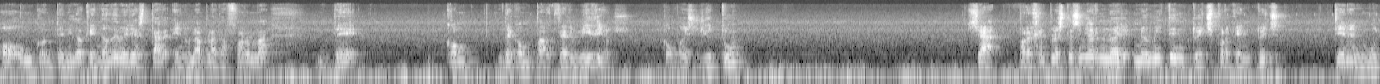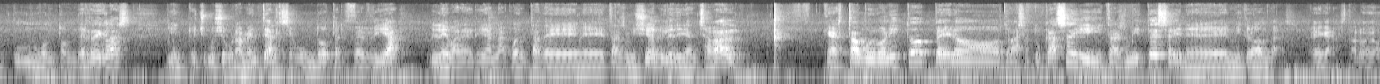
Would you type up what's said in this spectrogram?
o un contenido que no debería estar en una plataforma de, de compartir vídeos, como es YouTube. O sea, por ejemplo, este señor no, emite en Twitch porque en Twitch tienen un montón de reglas y en Twitch muy seguramente al segundo o tercer día le banearían la cuenta de transmisión y le dirían, chaval, que ha estado muy bonito, pero te vas a tu casa y transmites en el microondas. Venga, hasta luego.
